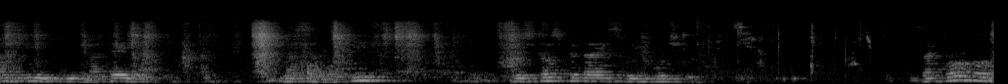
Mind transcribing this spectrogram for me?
Євангелії від Матея на самоті Христос питає своїх учнів, за кого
